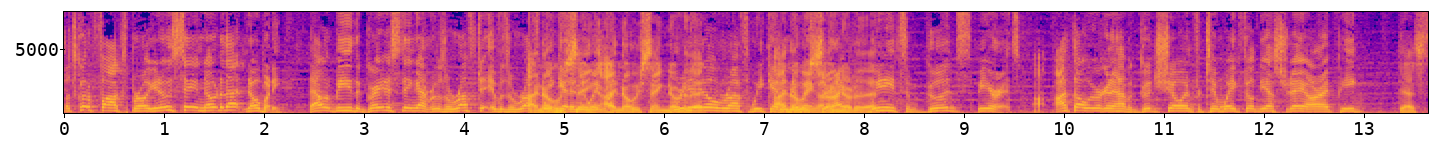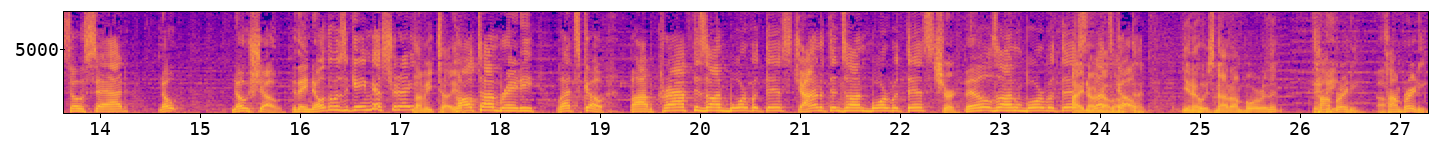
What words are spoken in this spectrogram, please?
Let's go to Foxborough. You know who's saying no to that? Nobody. That would be the greatest thing ever. It was a rough. It was a rough weekend in New England. I know who's saying no to that. Real rough weekend I in New England. saying Right? no to that. We need some good spirits. I thought we were going to have a good showing for Tim Wakefield yesterday. R.I.P. Yes. So sad. Nope. No show. Did they know there was a game yesterday? Let me tell you. Call Tom Brady. Let's go. Bob Kraft is on board with this. Jonathan's on board with this. Sure. Bill's on board with this. I don't Let's know about go. that. You know who's not on board with it? Tom he? Brady. Oh. Tom Brady.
